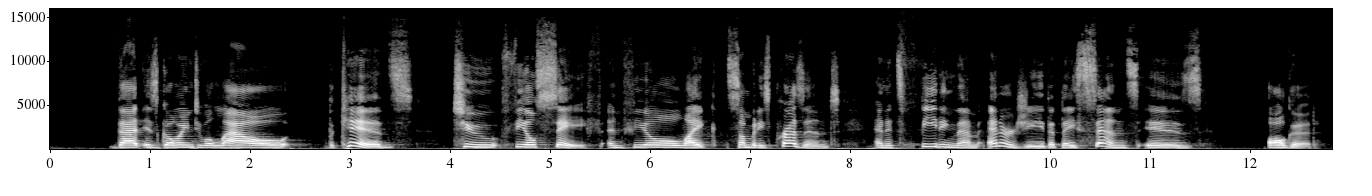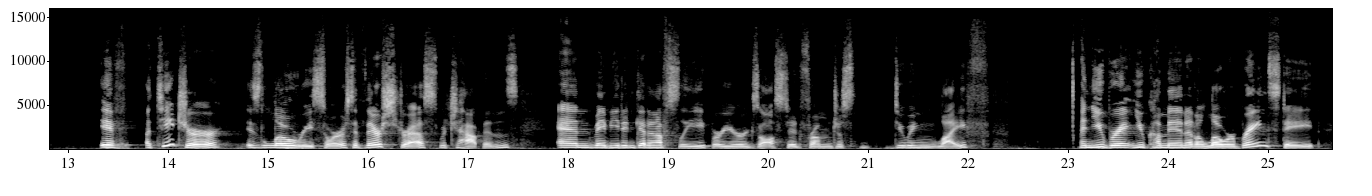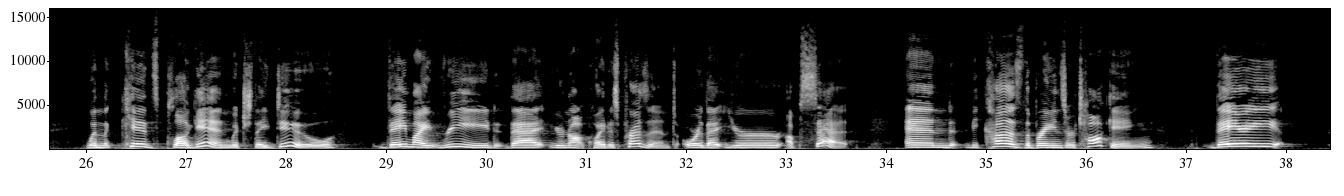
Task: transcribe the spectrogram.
that is going to allow the kids to feel safe and feel like somebody's present and it's feeding them energy that they sense is all good. If a teacher is low resource, if they're stressed, which happens, and maybe you didn't get enough sleep or you're exhausted from just doing life, and you bring you come in at a lower brain state, when the kids plug in, which they do, they might read that you're not quite as present or that you're upset. And because the brains are talking, they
